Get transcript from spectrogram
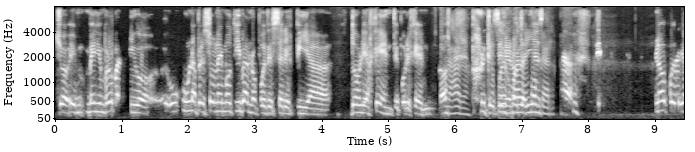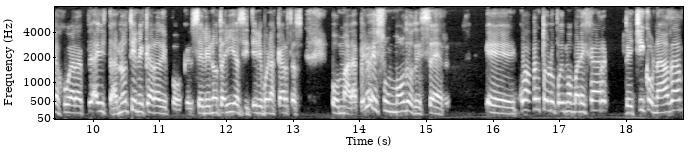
Yo en- medio en broma digo, una persona emotiva no puede ser espía, doble agente, por ejemplo, ¿no? Claro. porque No se le notaría. no podría jugar, a- ahí está, no tiene cara de póker, se le notaría si tiene buenas cartas o malas, pero es un modo de ser. Eh, ¿Cuánto lo podemos manejar? De chico nada,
